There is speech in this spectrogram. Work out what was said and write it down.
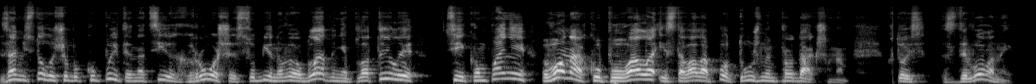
Замість того, щоб купити на ці гроші собі нове обладнання, платили цій компанії. Вона купувала і ставала потужним продакшеном. Хтось здивований.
